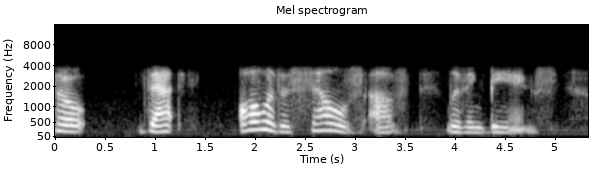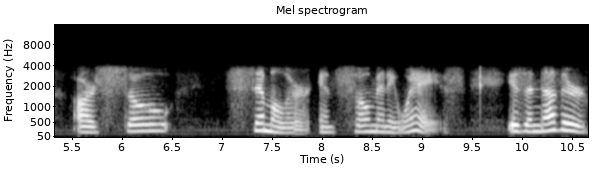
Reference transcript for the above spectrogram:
So that all of the cells of living beings are so similar in so many ways is another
